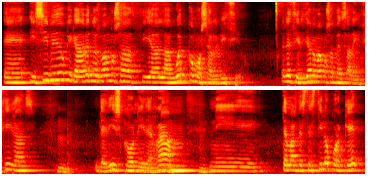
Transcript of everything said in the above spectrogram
Eh, y sí veo que cada vez nos vamos hacia la web como servicio. Es decir, ya no vamos a pensar en gigas de disco, ni de RAM, ni temas de este estilo porque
